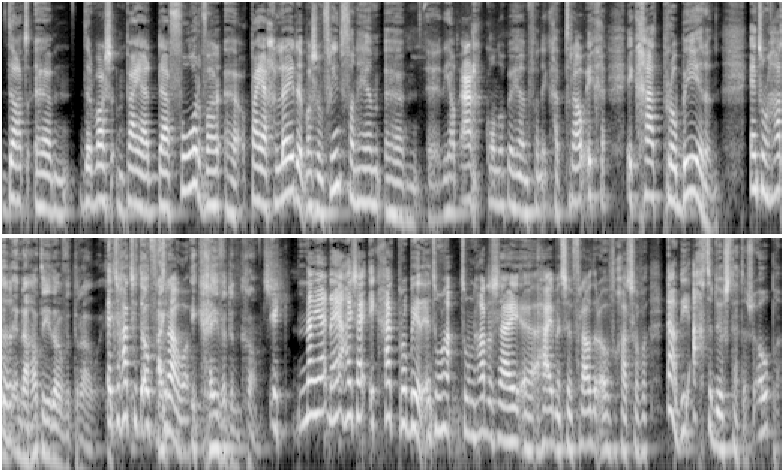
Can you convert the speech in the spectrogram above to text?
dat um, er was een paar jaar daarvoor, uh, een paar jaar geleden, was een vriend van hem, um, uh, die had aangekondigd bij hem van ik ga trouwen, ik ga, ik ga het proberen. En toen hadden En dan had hij het over trouwen. En toen had hij het over trouwen. Ik, geef het een kans. Ik, nou ja, nee, hij zei ik ga het proberen. En toen, toen hadden zij, uh, hij met zijn vrouw erover gehad, zo van, nou die achterdeur staat dus open.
